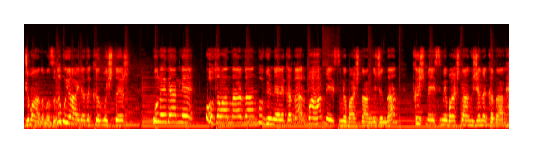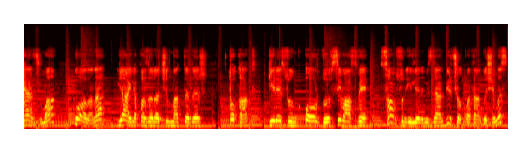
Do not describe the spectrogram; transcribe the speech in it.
cuma namazını bu yaylada kılmıştır. Bu nedenle o zamanlardan bugünlere kadar bahar mevsimi başlangıcından kış mevsimi başlangıcına kadar her cuma bu alana yayla pazarı açılmaktadır. Tokat, Giresun, Ordu, Sivas ve Samsun illerimizden birçok vatandaşımız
